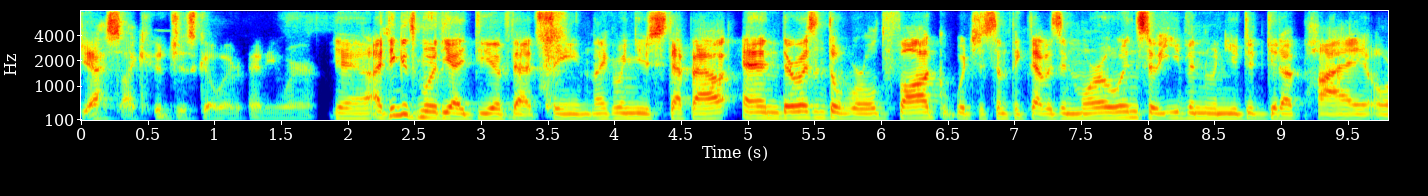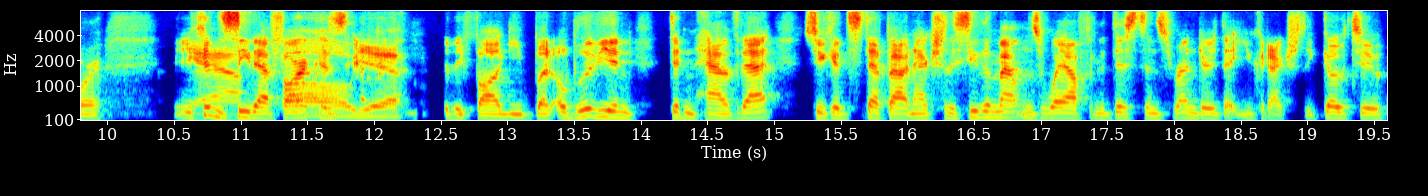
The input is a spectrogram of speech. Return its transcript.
yes, I could just go anywhere. Yeah, I think it's more the idea of that scene, like when you step out, and there wasn't the world fog, which is something that was in Morrowind. So even when you did get up high, or you couldn't see that far because Oh yeah. Really foggy. But Oblivion didn't have that, so you could step out and actually see the mountains way off in the distance rendered that you could actually go to.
